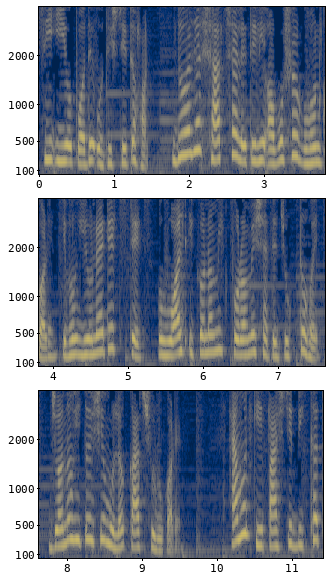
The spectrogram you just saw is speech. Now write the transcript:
সিইও পদে অধিষ্ঠিত হন। দু হাজার সাত সালে তিনি অবসর গ্রহণ করেন এবং ইউনাইটেড স্টেটস ও ওয়ার্ল্ড ইকোনমিক ফোরামের সাথে যুক্ত হয়ে জনহিতৈষীমূলক কাজ শুরু করেন। এমনকি পাঁচটি বিখ্যাত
